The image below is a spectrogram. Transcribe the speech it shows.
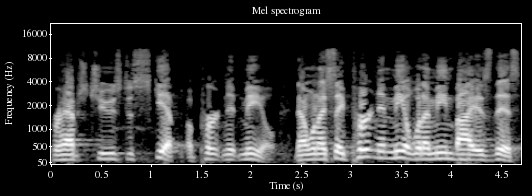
perhaps choose to skip a pertinent meal. Now when I say pertinent meal, what I mean by is this,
